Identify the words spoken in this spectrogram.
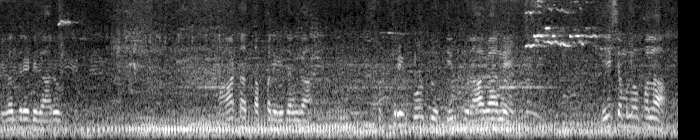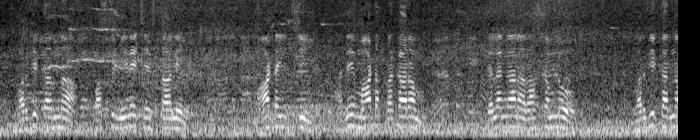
రేవంత్ రెడ్డి గారు మాట తప్పని విధంగా సుప్రీంకోర్టు తీర్పు రాగానే దేశం లోపల వర్గీకరణ ఫస్ట్ నేనే చేస్తా అని మాట ఇచ్చి అదే మాట ప్రకారం తెలంగాణ రాష్ట్రంలో వర్గీకరణ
